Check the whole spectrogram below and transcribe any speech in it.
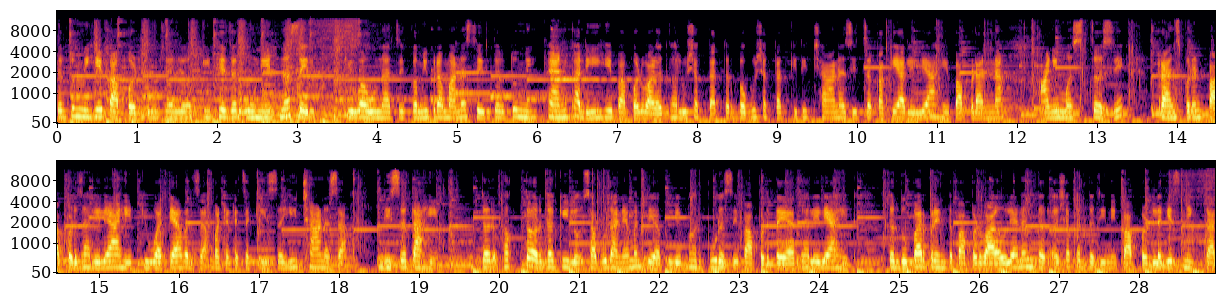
तर तुम्ही हे पापड तुमच्या इथे जर ऊन येत नसेल किंवा उन्हाचे कमी प्रमाण असेल तर तुम्ही फॅन खाली हे पापड वाळत घालू शकतात. तर बघू शकतात किती छान अशी चकाकी आलेली आहे पापडांना. आणि मस्त असे ट्रान्सपरंट पापड झालेले आहेत किंवा त्यावरचा बटाट्याचा किसही छान असा दिसत आहे. तर फक्त अर्धा किलो साबुदाण्यामध्ये आपले भरपूर असे पापड तयार झालेले आहेत. तर दुपारपर्यंत पापड वाळवल्यानंतर अशा पद्धतीने पापड लगेच निघतात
